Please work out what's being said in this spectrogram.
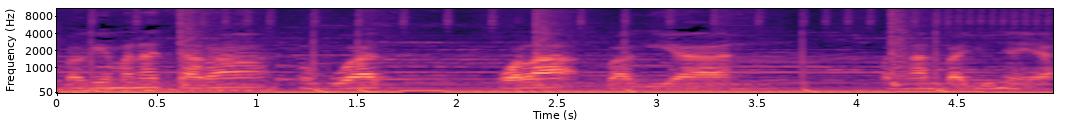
bagaimana cara membuat pola bagian lengan bajunya ya.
